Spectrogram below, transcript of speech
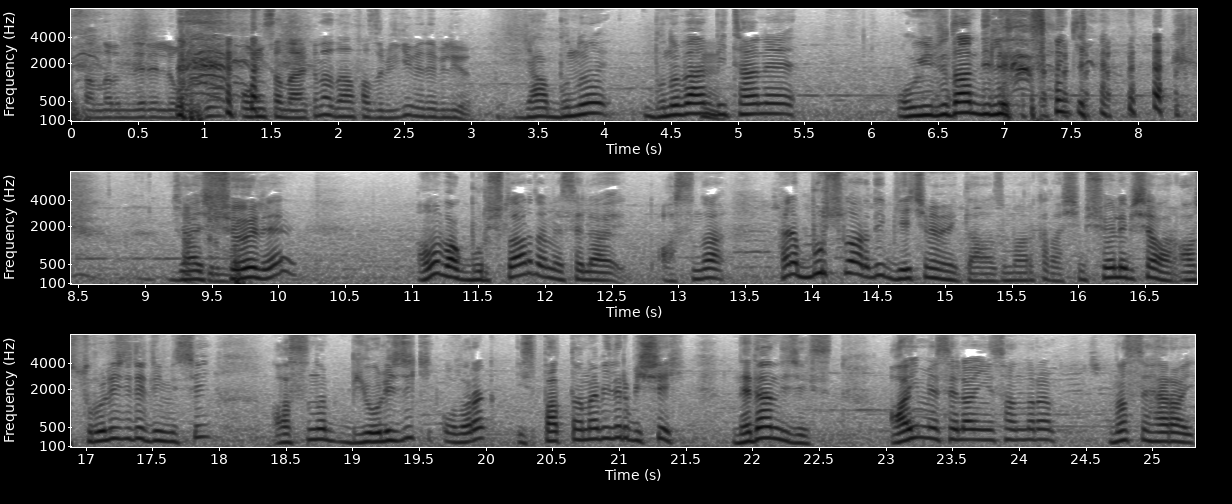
insanların nereli olduğu o insan hakkında daha fazla bilgi verebiliyor. Ya bunu bunu ben Hı. bir tane oyuncudan dinledim sanki. ya şöyle ama bak burçlar da mesela aslında hani burçlar deyip geçmemek lazım arkadaş. Şimdi şöyle bir şey var. Astroloji dediğimiz şey aslında biyolojik olarak ispatlanabilir bir şey. Neden diyeceksin? Ay mesela insanlara nasıl her ay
